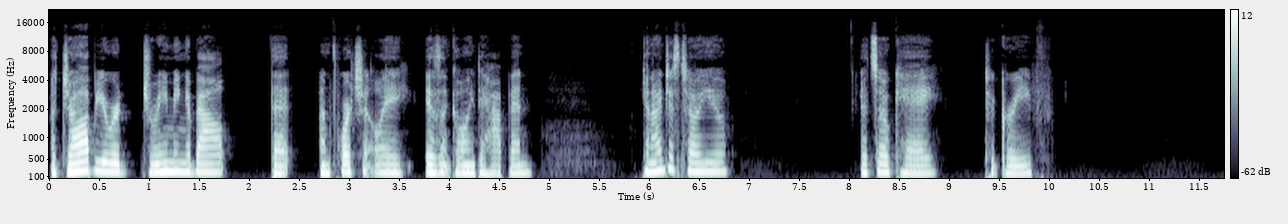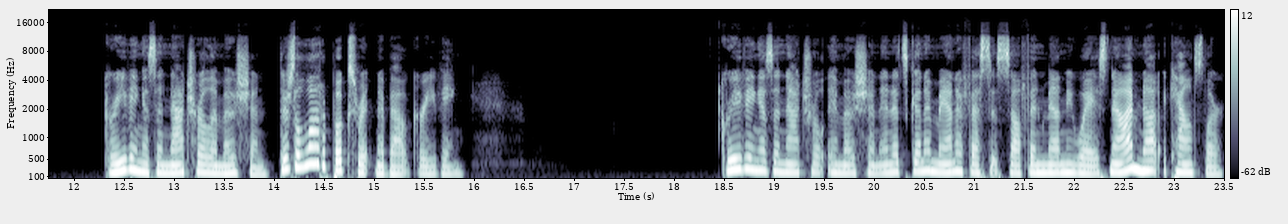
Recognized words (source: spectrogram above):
a job you were dreaming about that unfortunately isn't going to happen. Can I just tell you, it's okay to grieve. Grieving is a natural emotion. There's a lot of books written about grieving. Grieving is a natural emotion and it's going to manifest itself in many ways. Now, I'm not a counselor.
